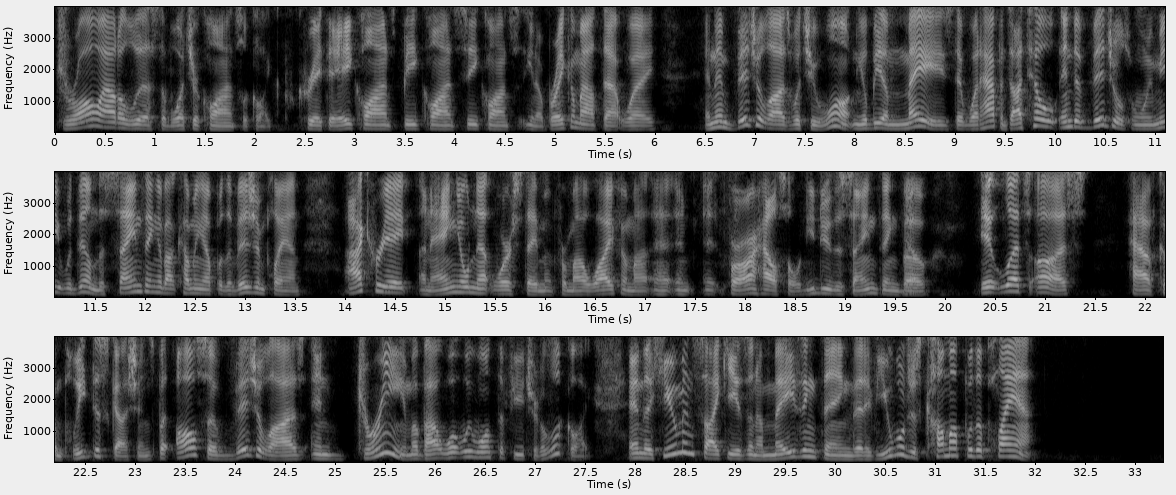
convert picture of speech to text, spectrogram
draw out a list of what your clients look like. Create the A clients, B clients, C clients, you know, break them out that way and then visualize what you want and you'll be amazed at what happens. I tell individuals when we meet with them the same thing about coming up with a vision plan. I create an annual net worth statement for my wife and my, and, and for our household. You do the same thing, Bo. Yep. It lets us have complete discussions, but also visualize and dream about what we want the future to look like. And the human psyche is an amazing thing that if you will just come up with a plan,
